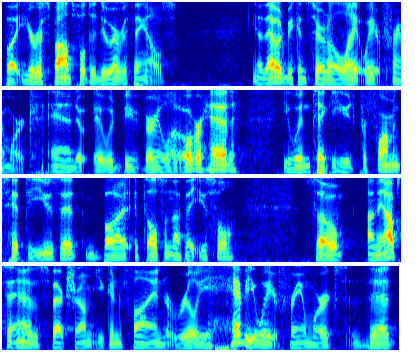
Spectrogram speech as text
But you're responsible to do everything else you know, that would be considered a lightweight framework and it, it would be very low overhead. You wouldn't take a huge performance hit to use it, but it's also not that useful. So on the opposite end of the spectrum, you can find really heavyweight frameworks that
